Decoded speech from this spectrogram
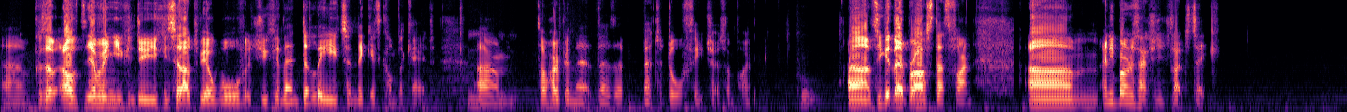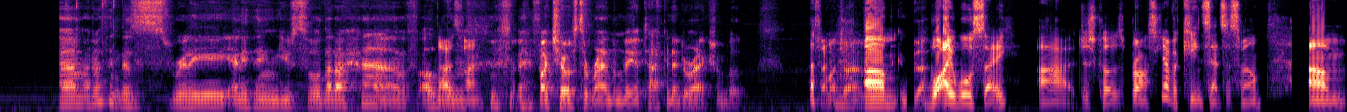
Because the other thing you can do, you can set up to be a wall which you can then delete, and it gets complicated. Mm. Um, so I'm hoping that there's a better door feature at some point. Uh, so you get there, brass. That's fine. Um, any bonus actions you'd like to take? Um, I don't think there's really anything useful that I have other No, it's than if I chose to randomly attack in a direction, but That's fine. I, Um, I can do that. what I will say, uh, just because Brass, you have a keen sense of smell. Um,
